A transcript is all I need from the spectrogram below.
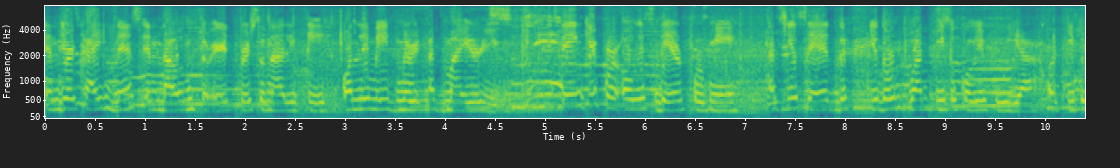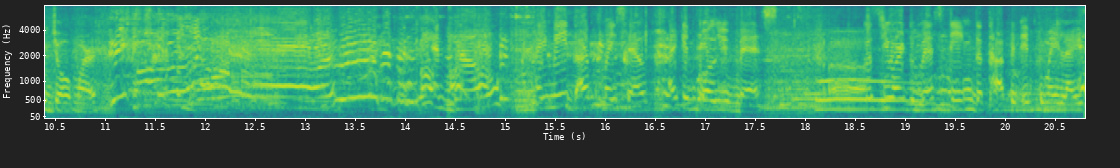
and your kindness and down-to-earth personality only made me admire you. Thank you for always there for me. As you said, you don't want me to call you Kuya or Tito Jomar. And now, I made up myself, I can call you best. Because you are the best thing that happened into my life.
